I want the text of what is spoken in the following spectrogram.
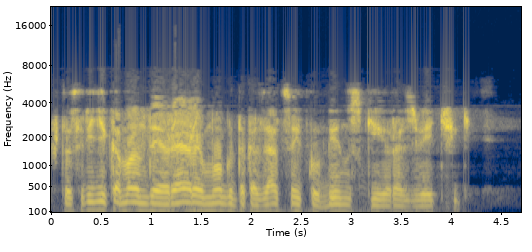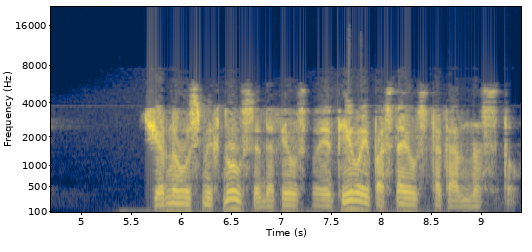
что среди команды Эреры могут оказаться и кубинские разведчики? Чернов усмехнулся, допил свое пиво и поставил стакан на стол.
